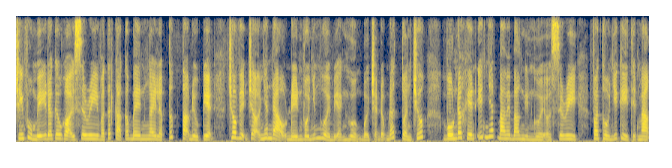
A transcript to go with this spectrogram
Chính phủ Mỹ đã kêu gọi Syria và tất cả các bên ngay lập tức tạo điều kiện cho viện trợ nhân đạo đến với những người bị ảnh hưởng bởi trận động đất tuần trước, vốn đã khiến ít nhất 33.000 người ở Syria và Thổ Nhĩ Kỳ thiệt mạng.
